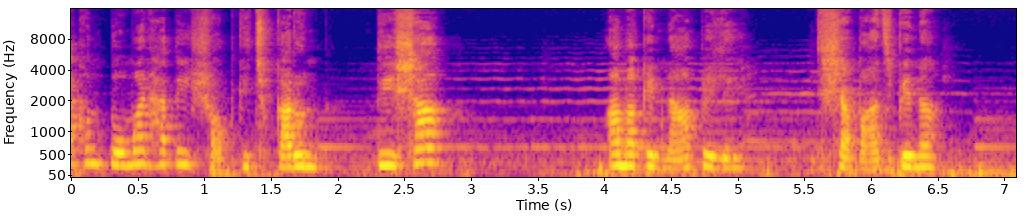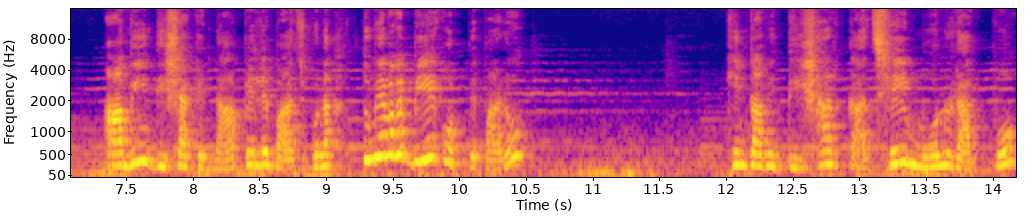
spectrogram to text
এখন তোমার হাতেই সব কিছু কারণ দিশা আমাকে না পেলে দিশা বাঁচবে না। আমি দিশাকে না পেলে বাঁচবো না। তুমি আমাকে বিয়ে করতে পারো। কিন্তু আমি দিশার কাছেই মন রাখব,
